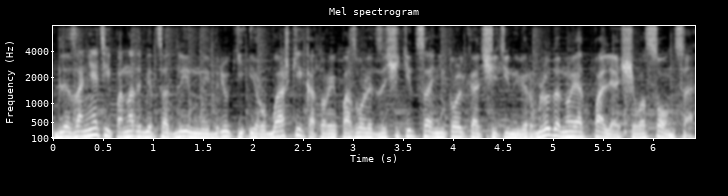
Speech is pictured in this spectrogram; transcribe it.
Для занятий понадобятся длинные брюки брюки и рубашки, которые позволят защититься не только от щетины верблюда, но и от палящего солнца.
